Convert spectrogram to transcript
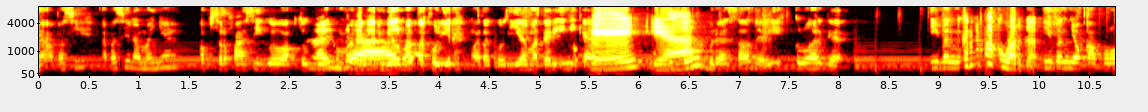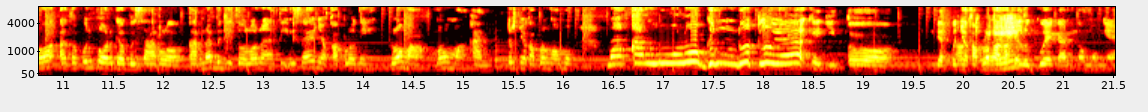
ya apa sih apa sih namanya observasi gue waktu gue kemarin Anjay. ngambil mata kuliah mata kuliah materi ini kan ya. itu berasal dari keluarga even Kenapa keluarga? even nyokap lo ataupun keluarga besar lo karena begitu lo nanti misalnya nyokap lo nih lo ma lo makan terus nyokap lo ngomong makan mulu gendut lo ya kayak gitu biarpun nyokap lo pakai lu gue kan ngomongnya.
